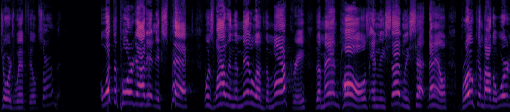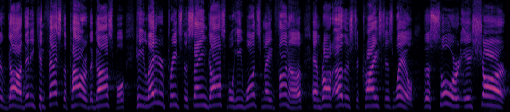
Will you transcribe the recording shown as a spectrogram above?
George Whitefield's sermon. What the poor guy didn't expect was while in the middle of the mockery, the man paused and he suddenly sat down, broken by the word of God. Then he confessed the power of the gospel. He later preached the same gospel he once made fun of and brought others to Christ as well. The sword is sharp.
